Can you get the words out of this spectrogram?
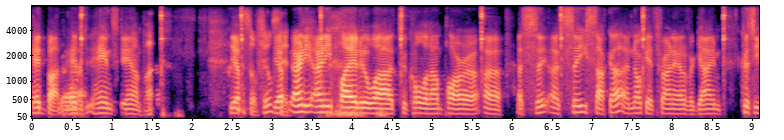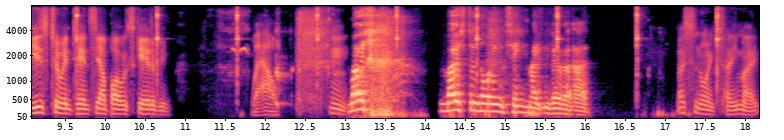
headbutt, Yeah. head, hands down. But Yep. That's what Phil Yep, said. only only player to uh, to call an umpire a, a, a, C, a C sucker and not get thrown out of a game because he is too intense. The umpire was scared of him. Wow. Most most annoying teammate you've ever had. Most annoying teammate.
